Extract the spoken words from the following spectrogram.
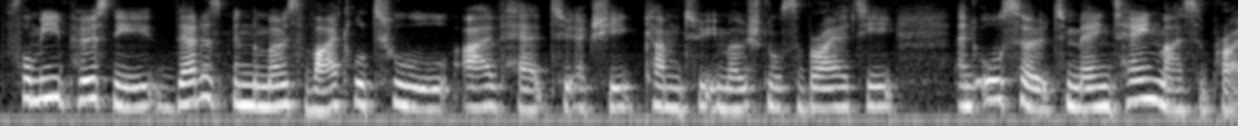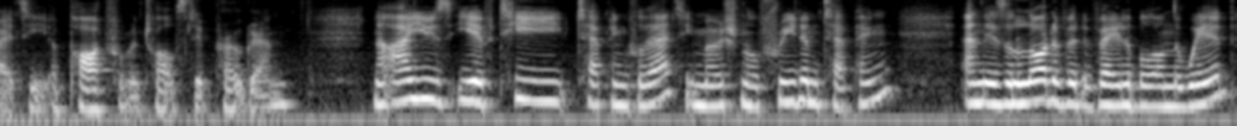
for me personally, that has been the most vital tool I've had to actually come to emotional sobriety and also to maintain my sobriety apart from a 12 step program. Now, I use EFT tapping for that, emotional freedom tapping, and there's a lot of it available on the web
